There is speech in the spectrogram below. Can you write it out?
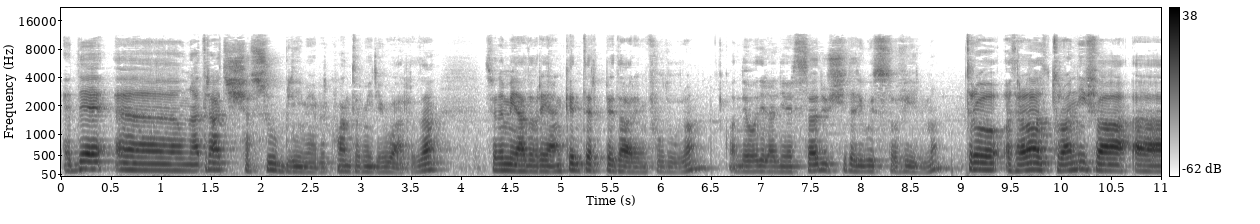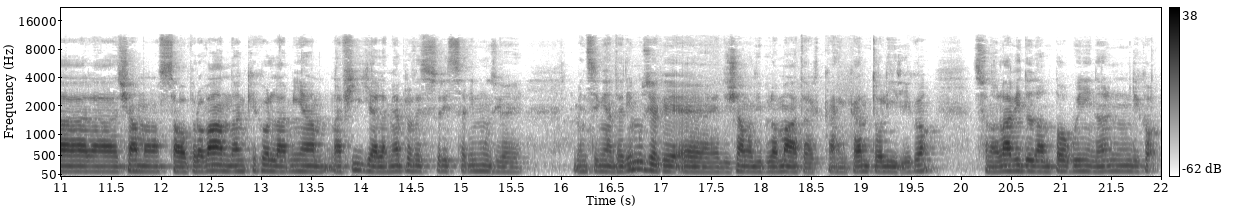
ed è eh, una traccia sublime per quanto mi riguarda secondo me la dovrei anche interpretare in futuro, quando devo dire l'anniversario di uscita di questo film. Tra, tra l'altro anni fa, la, diciamo, stavo provando anche con la mia la figlia, la mia professoressa di musica, la mia insegnante di musica che è diciamo diplomata in canto lirico, sono lavido da un po', quindi non ricordo,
